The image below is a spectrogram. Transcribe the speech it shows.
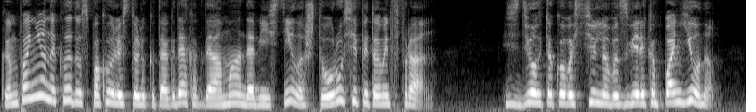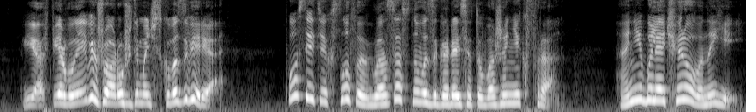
Компаньоны Клэда успокоились только тогда, когда Аманда объяснила, что Уруси питомец Фран. «Сделай такого сильного зверя компаньоном!» Я впервые вижу оружие демонического зверя!» После этих слов их глаза снова загорелись от уважения к Фран. Они были очарованы ей.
